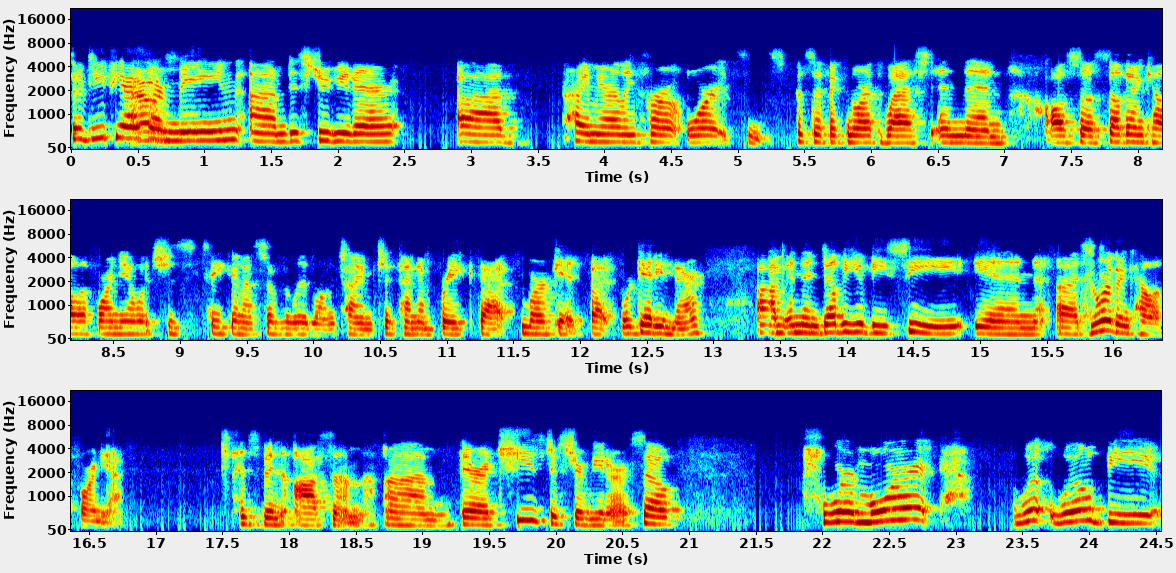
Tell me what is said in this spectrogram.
so DPI is our main um, distributor. Uh, primarily for or Pacific Northwest, and then also Southern California, which has taken us a really long time to kind of break that market, but we're getting there. Um, and then WBC in uh, Northern California has been awesome. Um, they're a cheese distributor, so we're more. We'll, we'll be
